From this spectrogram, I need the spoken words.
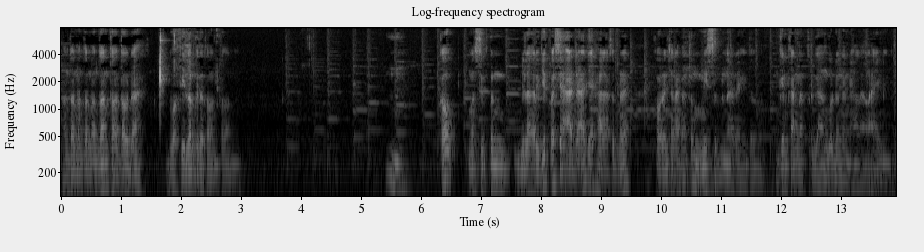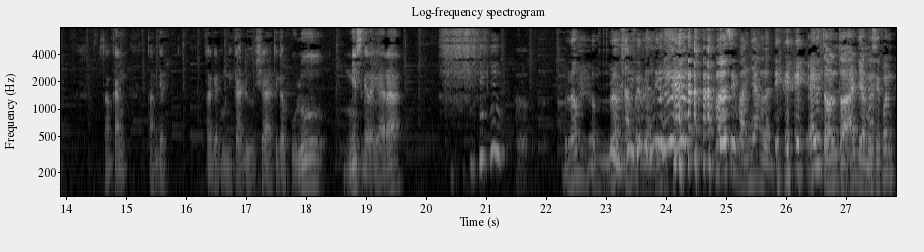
Nonton nonton nonton tau tau udah dua film kita tonton. Hmm. kau meskipun bilang rigid pasti ada aja hal yang sebenarnya kau rencanakan tuh miss sebenarnya gitu mungkin karena terganggu dengan yang lain-lain gitu. Misalkan target target menikah di usia 30 miss gara-gara belum belum belum sampai berarti. Masih panjang berarti. Ya itu contoh aja meskipun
